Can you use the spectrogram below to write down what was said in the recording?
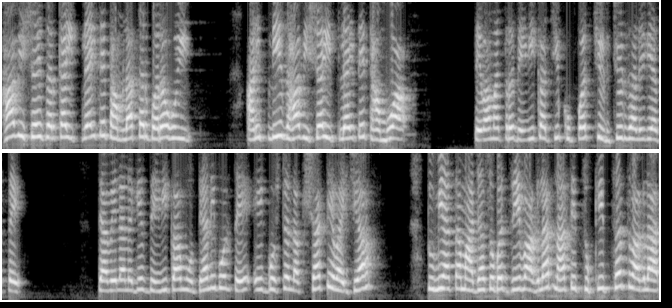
हा विषय जर का इथल्या इथे थांबला तर बरं होईल. आणि प्लीज हा विषय इथल्या इथे थांबवा. तेव्हा मात्र देविकाची खूपच चिडचिड झालेली असते. त्यावेळेला लगेच देविका मोठ्याने बोलते एक गोष्ट लक्षात ठेवायची हा. तुम्ही आता माझ्यासोबत जे वागलात ना ते चुकीचंच वागलात.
